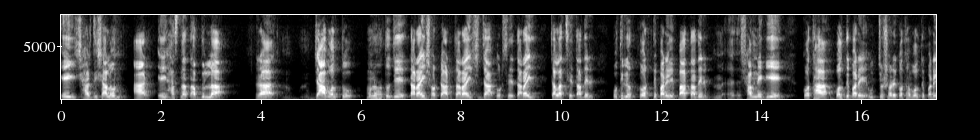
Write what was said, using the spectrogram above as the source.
এই সার্জিস আলম আর এই হাসনাত আবদুল্লাহরা যা বলতো, মনে হতো যে তারাই সরকার, তারাই যা করছে, তারাই চালাচ্ছে, তাদের প্রতিরোধ করতে পারে বা তাদের সামনে গিয়ে কথা বলতে পারে উচ্চস্বরে কথা বলতে পারে,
